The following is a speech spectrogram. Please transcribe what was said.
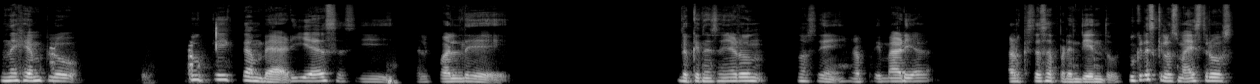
Un ejemplo. ¿Tú qué cambiarías así, tal cual de. Lo que te enseñaron, no sé, en la primaria, a lo que estás aprendiendo? ¿Tú crees que los maestros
